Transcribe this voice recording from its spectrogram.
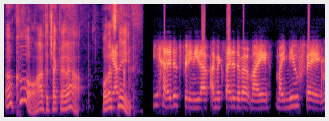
Oh, cool! I'll have to check that out. Well, that's yep. neat. Yeah, it is pretty neat. I'm excited about my my new fame.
